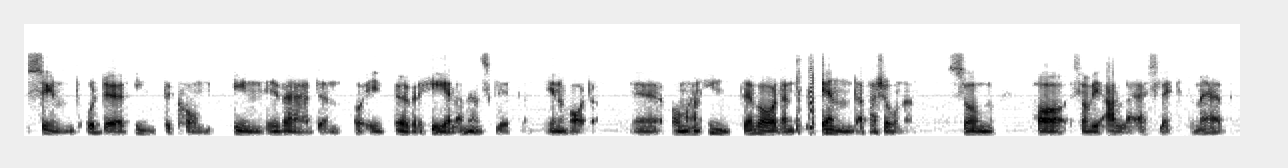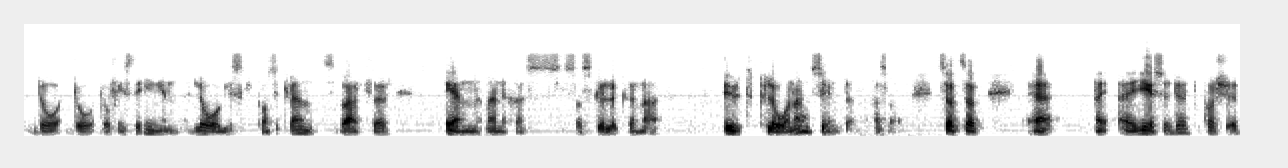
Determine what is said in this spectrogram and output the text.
synd och död inte kom in i världen och in, över hela mänskligheten genom Adam. Eh, om han inte var den enda personen som, har, som vi alla är släkt med då, då, då finns det ingen logisk konsekvens varför en människa som skulle kunna utplåna synden. Alltså, så att, så att eh, eh, Jesu död på korset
